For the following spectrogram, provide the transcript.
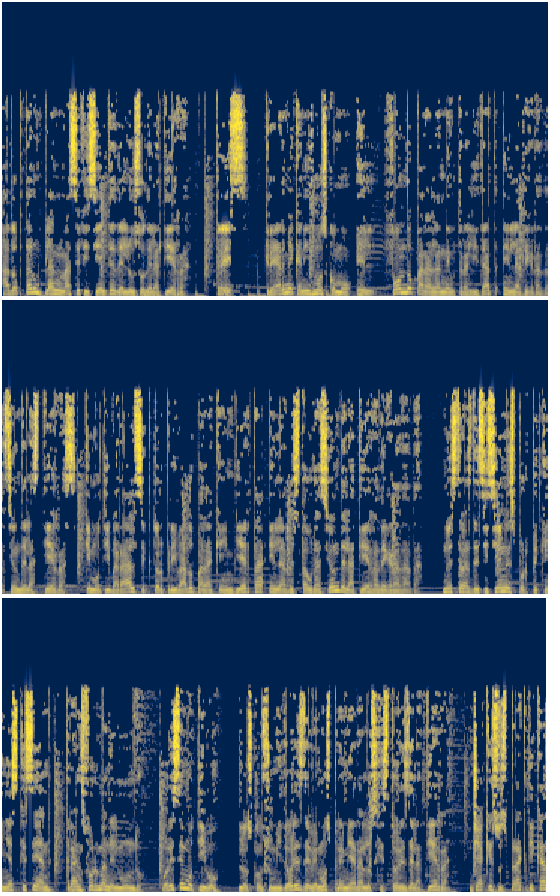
Adoptar un plan más eficiente del uso de la tierra. 3. Crear mecanismos como el Fondo para la Neutralidad en la Degradación de las Tierras, que motivará al sector privado para que invierta en la restauración de la tierra degradada. Nuestras decisiones, por pequeñas que sean, transforman el mundo. Por ese motivo, los consumidores debemos premiar a los gestores de la tierra, ya que sus prácticas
